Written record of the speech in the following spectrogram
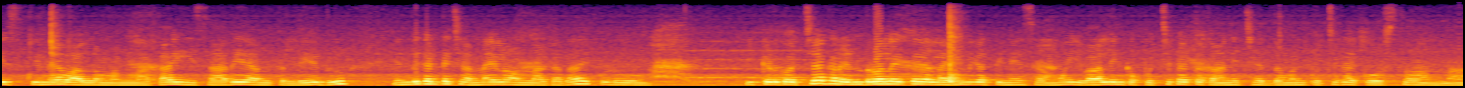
ఐస్ తినేవాళ్ళం అనమాట ఈసారి అంత లేదు. ఎందుకంటే చెన్నైలో ఉన్నా కదా ఇప్పుడు ఇక్కడికి వచ్చాక రెండు రోజులు అయితే లైన్గా తినేసాము. ఇవాళ ఇంకా పుచ్చకాయతో కానిచ్చేద్దామని పుచ్చకాయ కోస్తా ఉన్నా.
